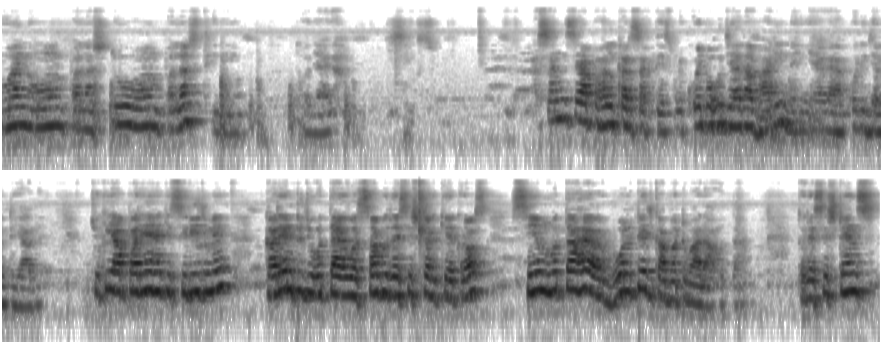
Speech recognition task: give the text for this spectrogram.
One ohm plus two ohm plus three ohm तो हो जाएगा आसानी से आप हल कर सकते हैं, इसमें कोई बहुत ज़्यादा भारी नहीं है, अगर आपको रिज़ल्ट याद है। क्योंकि आप पढ़े हैं कि सीरीज़ में करंट जो होता है वह सब रेसिस्टर के अक्रॉस सेम होता है और वोल्टेज का बंटवारा होता है। तो रेसिस्टेंस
